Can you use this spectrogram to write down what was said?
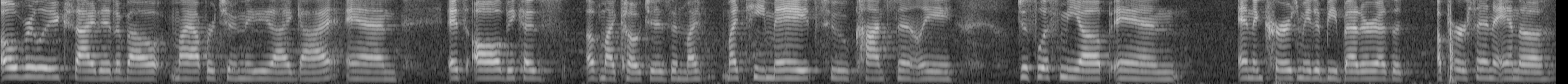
overly excited about my opportunity that I got and it's all because of my coaches and my my teammates who constantly just lift me up and and encouraged me to be better as a, a person and a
